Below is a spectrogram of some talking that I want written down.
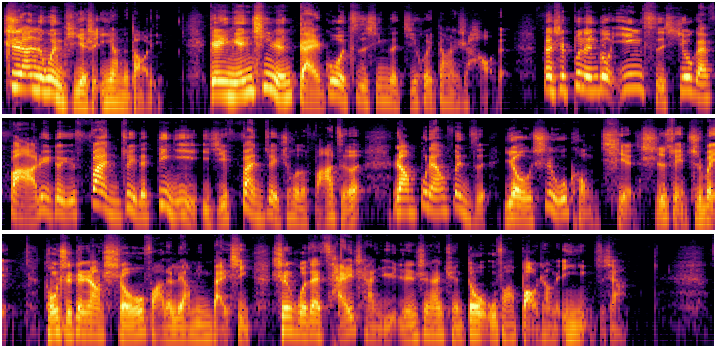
治安的问题也是一样的道理，给年轻人改过自新的机会当然是好的，但是不能够因此修改法律对于犯罪的定义以及犯罪之后的罚则，让不良分子有恃无恐且食髓知味，同时更让守法的良民百姓生活在财产与人身安全都无法保障的阴影之下。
